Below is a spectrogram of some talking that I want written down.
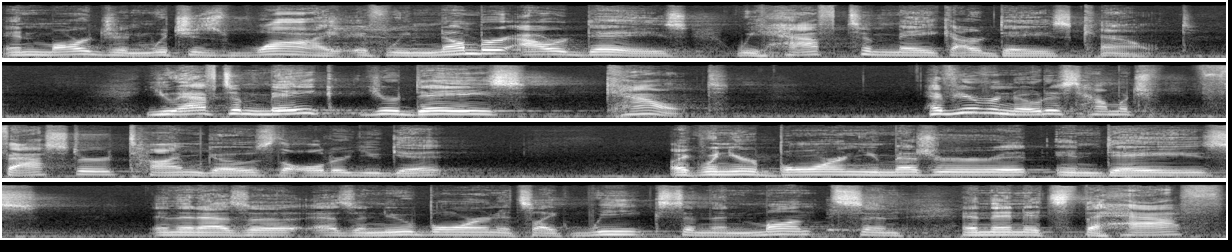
and margin, which is why, if we number our days, we have to make our days count. You have to make your days count. Have you ever noticed how much faster time goes the older you get? Like when you're born, you measure it in days. And then as a, as a newborn, it's like weeks and then months, and, and then it's the half.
